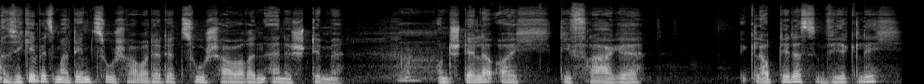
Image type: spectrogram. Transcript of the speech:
Also ich gebe jetzt mal dem Zuschauer oder der Zuschauerin eine Stimme und stelle euch die Frage, glaubt ihr das wirklich?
